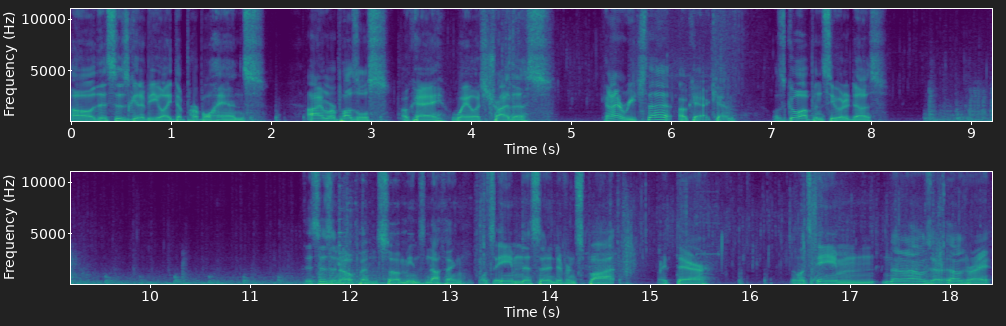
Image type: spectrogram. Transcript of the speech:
Oh, this is gonna be like the purple hands. Alright, more puzzles. Okay, wait, let's try this. Can I reach that? Okay, I can. Let's go up and see what it does. This isn't open, so it means nothing. Let's aim this in a different spot. Right there. And let's aim... No, no, that was, that was right.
